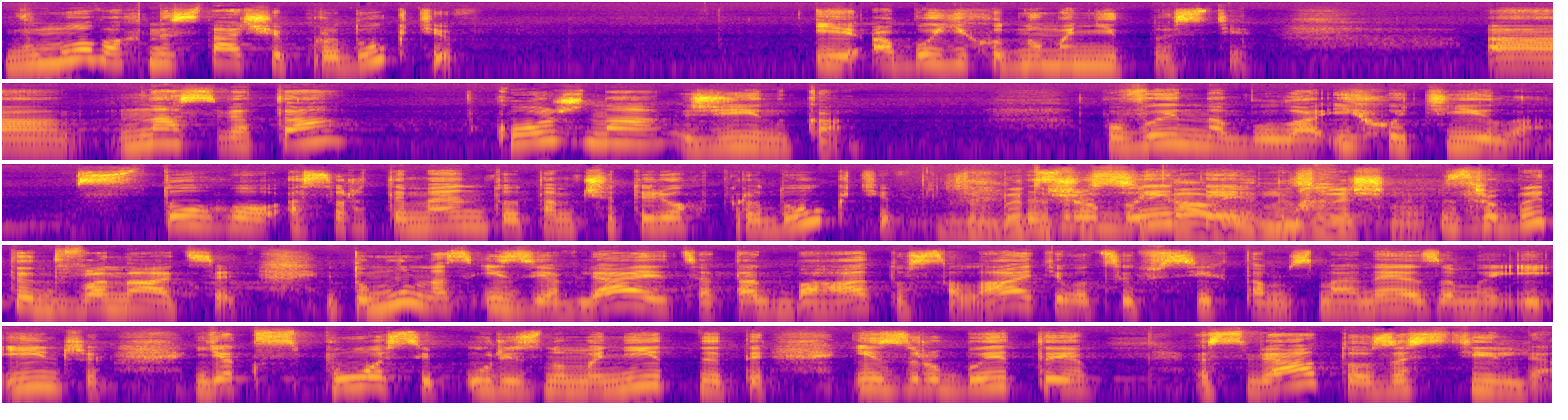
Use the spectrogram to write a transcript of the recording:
в умовах нестачі продуктів і або їх одноманітності. На свята кожна жінка повинна була і хотіла з того асортименту там чотирьох продуктів Зробити щось цікаве і незвичне. Зробити 12. І тому в нас і з'являється так багато салатів, оцих всіх там з майонезами і інших, як спосіб урізноманітнити і зробити свято застілля,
